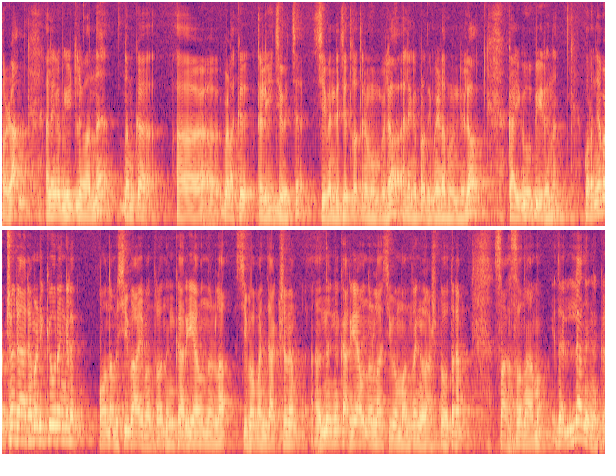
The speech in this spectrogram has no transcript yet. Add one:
തൊഴാം. അല്ലെങ്കിൽ വീട്ടിൽ വന്ന് നമുക്ക് വിളക്ക് തെളിയിച്ച് വെച്ച് ശിവന്റെ ചിത്രത്തിന് മുമ്പിലോ അല്ലെങ്കിൽ പ്രതിമയുടെ മുന്നിലോ കൈകൂപ്പിയിരുന്ന് കുറഞ്ഞ പക്ഷം ഒരു അരമണിക്കൂറെങ്കിലും ഓം നമ ശിവായ മന്ത്രം. നിങ്ങൾക്ക് അറിയാവുന്നുള്ള ശിവപഞ്ചാക്ഷരം നിങ്ങൾക്ക് അറിയാവുന്നുള്ള ശിവമന്ത്രങ്ങൾ അഷ്ടോത്തരം സഹസ്രനാമം ഇതെല്ലാം നിങ്ങൾക്ക്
